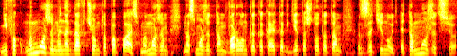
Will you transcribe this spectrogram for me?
Не фок... Мы можем иногда в чем-то попасть, мы можем, нас может там воронка какая-то где-то что-то там затянуть, это может все.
